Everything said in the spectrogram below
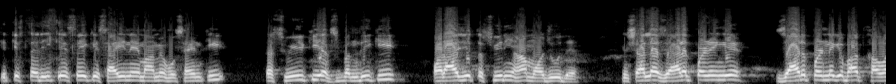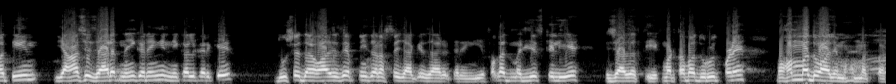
कि किस तरीके से एक ईसाई ने इमाम हुसैन की तस्वीर की, अक्सबंदी की, और आज ये तस्वीर यहाँ मौजूद है। इंशाल्लाह ज़्यारत पढ़ेंगे। ज़्यारत पढ़ने के बाद खातन यहाँ से ज़्यारत नहीं करेंगे, निकल करके दूसरे दरवाजे से अपनी तरफ़ से जाके ज़्यारत करेंगे। फ़कत मजलिस के लिए इजाज़त थी। एक मरतबा दुरूद पढ़ें, मोहम्मद वाले मोहम्मद पर।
